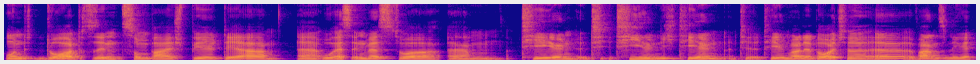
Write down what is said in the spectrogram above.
Und dort sind zum Beispiel der äh, US-Investor ähm, Thelen, Thiel, nicht Thelen, Thelen war der deutsche äh, Wahnsinnige,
